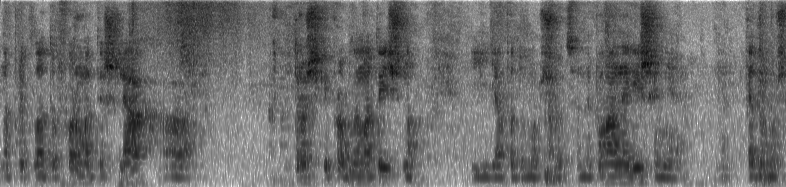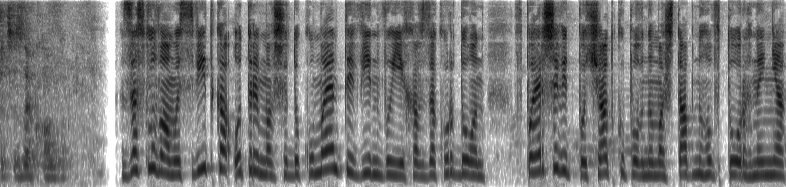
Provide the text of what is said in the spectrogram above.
наприклад, оформити шлях а, трошки проблематично. І я подумав, що це непогане рішення. Я думав, що це законно. За словами свідка, отримавши документи, він виїхав за кордон. Вперше від початку повномасштабного вторгнення.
